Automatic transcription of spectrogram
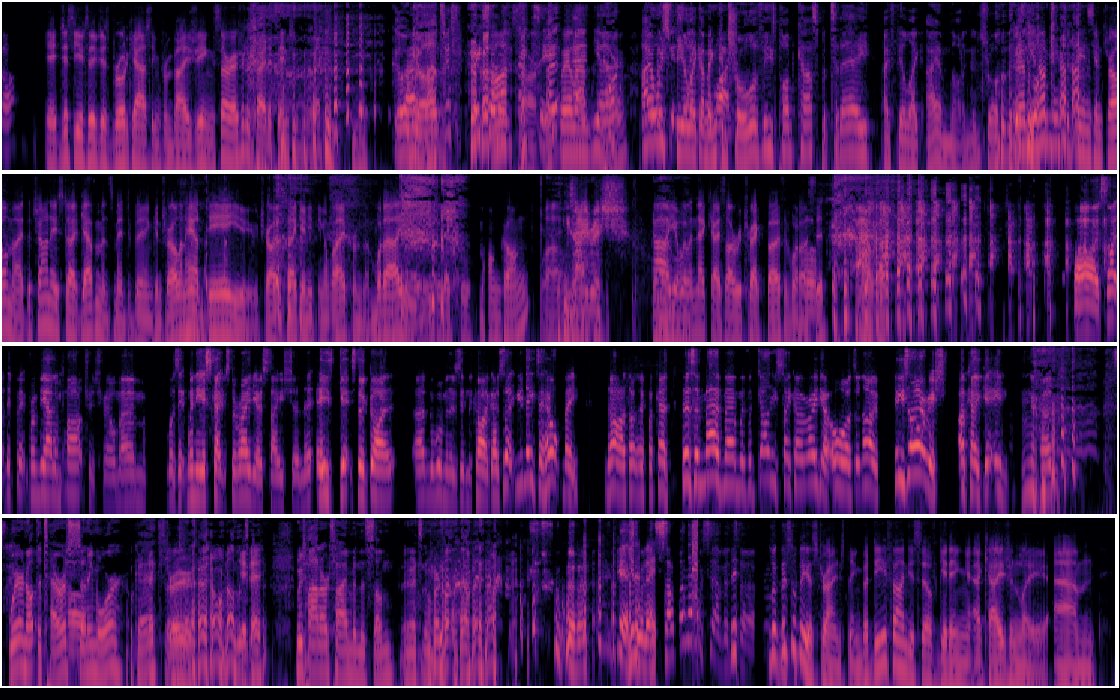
yeah, just you two just broadcasting from Beijing. Sorry, I should have paid attention to that. oh Um, god. Just in case someone I'm sorry. Well, um, you uh, know. I always feel like I'm in control of these podcasts, but today I feel like I am not in control of this. Well, you're not meant to be in control, mate. The Chinese state government's meant to be in control, and how dare you try to take anything away from them? What are you, an intellectual from Hong Kong? Wow. He's Irish. Oh, yeah, well, in that case, I retract both of what I Oh. said. Oh. Oh, it's like the bit from the Alan Partridge film. Um, was it when he escapes the radio station? He gets the guy, uh, the woman who's in the car. Goes, look, you need to help me. No, I don't know if I can. There's a madman with a gun. He's taking over radio. Oh, I don't know. He's Irish. Okay, get in. Um, We're not the terrorists Oh. anymore, okay? That's true. we're not the ter- We've had our time in the sun. and We're not them anymore. yes, You know, we'll let someone else have a This- turn. Look, this will be a strange thing, but do you find yourself getting occasionally,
